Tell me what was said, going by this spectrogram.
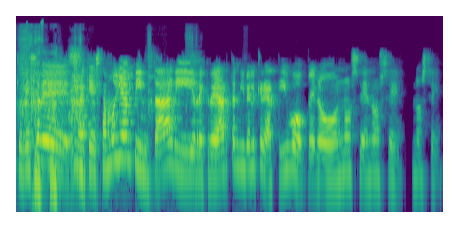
Que deje de. O sea, que está muy bien pintar y recrearte a nivel creativo, pero no sé, no sé, no sé.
